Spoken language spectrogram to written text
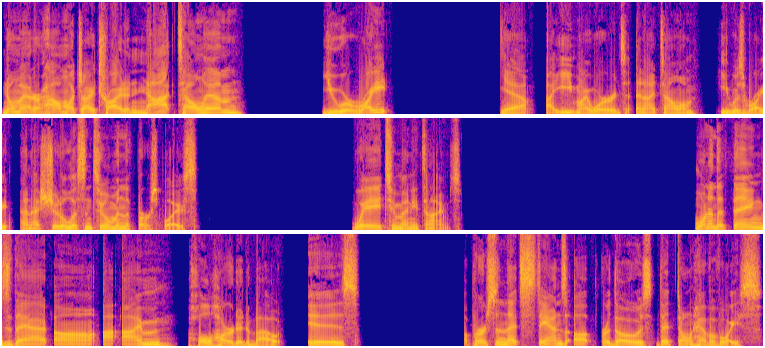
no matter how much I try to not tell him, you were right. Yeah, I eat my words and I tell him he was right and I should have listened to him in the first place. Way too many times. One of the things that uh, I- I'm wholehearted about is a person that stands up for those that don't have a voice.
